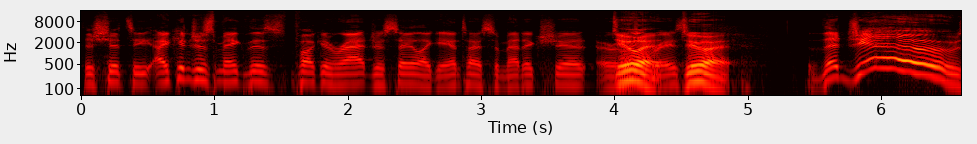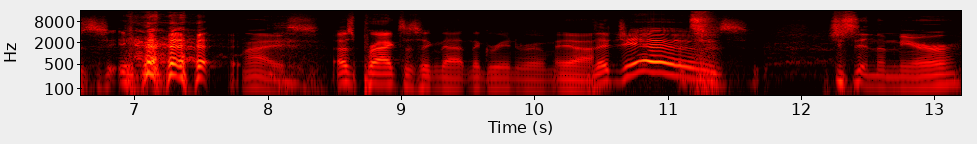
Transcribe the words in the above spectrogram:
This shit's. E- I can just make this fucking rat just say like anti-Semitic shit or Do it. racist- Do it. The Jews. Nice. I was practicing that in the green room. Yeah. The Jews. Just in the mirror.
